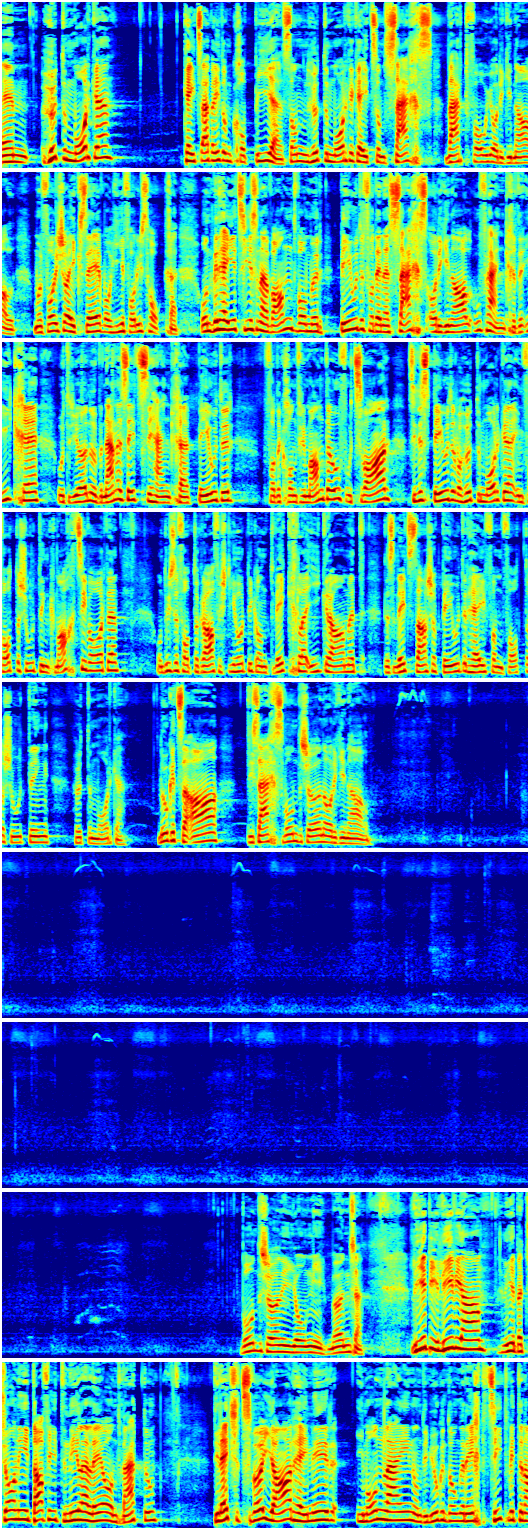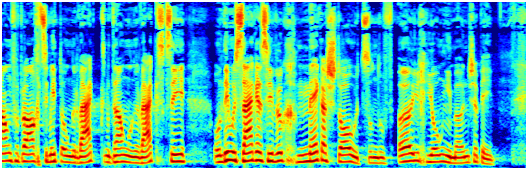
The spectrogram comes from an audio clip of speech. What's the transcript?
Ähm, heute Morgen geht es eben nicht um Kopien, sondern heute Morgen geht es um sechs wertvolle Original, die wir vorhin schon gesehen haben, die hier vor uns hocken. Und wir haben jetzt hier so eine Wand, wo wir Bilder von diesen sechs Original aufhängen. Der Ike und der Jönu übernehmen Sitz, sie hängen Bilder von den Konfirmanden auf. Und zwar sind das Bilder, die heute Morgen im Fotoshooting gemacht wurden. Und unser Fotograf ist die heute entwickeln, eingerahmt, dass wir jetzt da schon Bilder haben vom Fotoshooting heute Morgen. Schaut sie an, die sechs wunderschönen Original. Wunderschöne junge Menschen. Liebe Livia, liebe Johnny, David, Nile, Leo und Mattu, die letzten zwei Jahre haben wir im Online- und im Jugendunterricht Zeit miteinander verbracht, sind mit unterwegs, miteinander unterwegs gewesen. Und ich muss sagen, dass ich wirklich mega stolz und auf euch junge Menschen bin.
